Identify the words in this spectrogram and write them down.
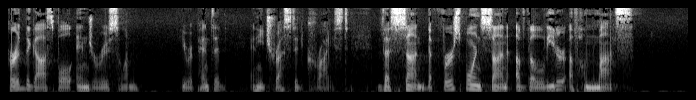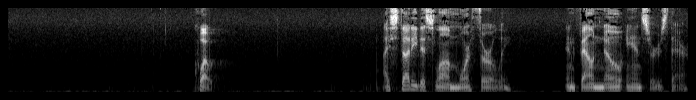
heard the gospel in Jerusalem. He repented and he trusted Christ, the son, the firstborn son of the leader of Hamas. Quote I studied Islam more thoroughly and found no answers there.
